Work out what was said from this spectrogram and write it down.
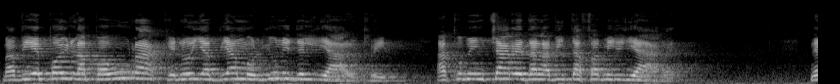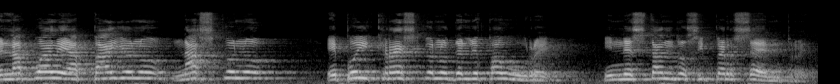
Ma vi è poi la paura che noi abbiamo gli uni degli altri, a cominciare dalla vita familiare, nella quale appaiono, nascono e poi crescono delle paure, innestandosi per sempre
